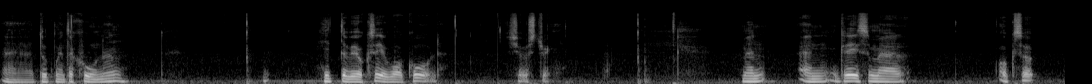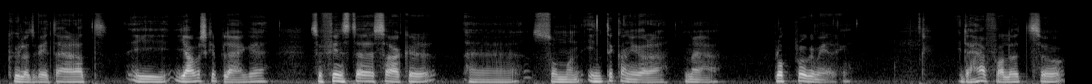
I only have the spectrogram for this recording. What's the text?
eh, dokumentationen hittar vi också i vår kod, showstring. Men en grej som är också kul att veta är att i JavaScript-läge så finns det saker eh, som man inte kan göra med blockprogrammering. I det här fallet så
